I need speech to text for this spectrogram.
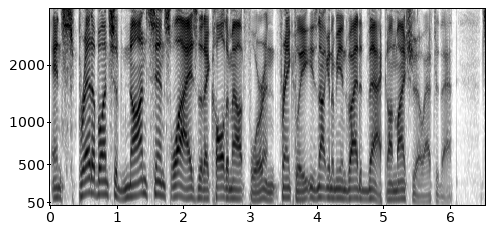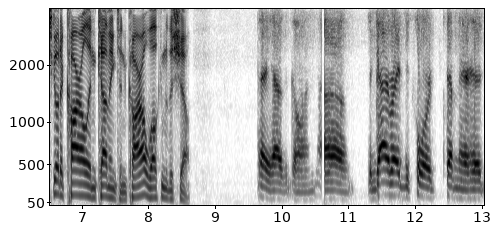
and spread a bunch of nonsense lies that I called him out for. And frankly, he's not going to be invited back on my show after that. Let's go to Carl in Covington. Carl, welcome to the show. Hey, how's it going? Uh, the guy right before Tim there had,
